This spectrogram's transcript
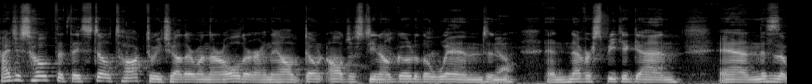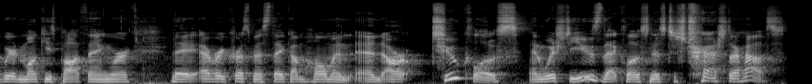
I just hope that they still talk to each other when they're older and they all don't all just, you know, go to the wind and Yeah. and never speak again. And this is a weird monkey's paw thing where they every Christmas they come home and, and are too close and wish to use that closeness to trash their house.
